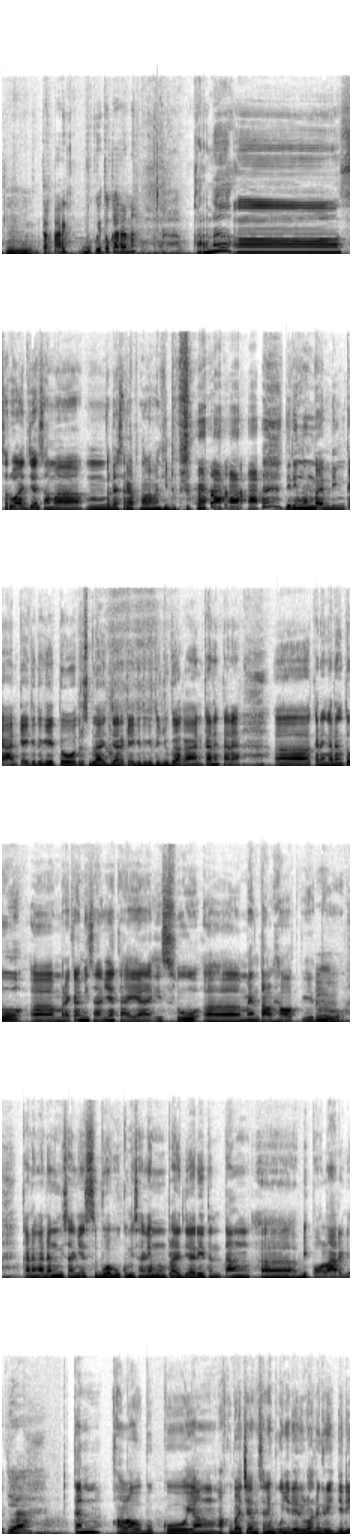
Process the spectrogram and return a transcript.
Hmm, tertarik buku itu karena Karena eh, seru aja sama mm, berdasarkan pengalaman hidup juga. Jadi membandingkan kayak gitu-gitu, terus belajar kayak gitu-gitu juga kan. Karena karena eh, kadang-kadang tuh eh, mereka misalnya kayak isu eh, mental health gitu. Kadang-kadang misalnya sebuah buku misalnya mempelajari tentang eh, bipolar gitu ya kan kalau buku yang aku baca misalnya bukunya dari luar negeri jadi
